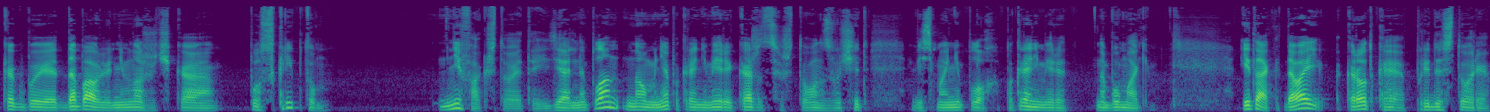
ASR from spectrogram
Как бы добавлю немножечко по скрипту. Не факт, что это идеальный план, но мне, по крайней мере, кажется, что он звучит весьма неплохо, по крайней мере, на бумаге. Итак, давай короткая предыстория.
